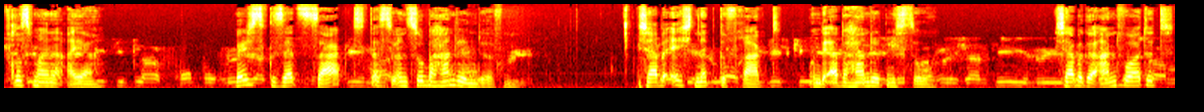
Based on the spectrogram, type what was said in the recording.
friss meine Eier. Welches Gesetz sagt, dass sie uns so behandeln dürfen? Ich habe echt nett gefragt und er behandelt mich so. Ich habe geantwortet,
